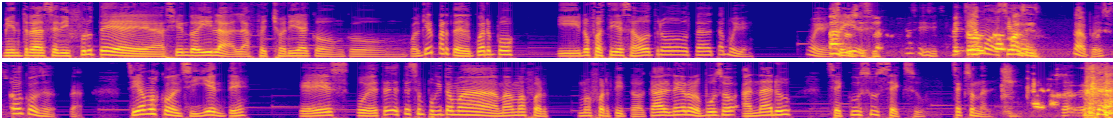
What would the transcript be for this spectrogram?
mientras se disfrute eh, haciendo ahí la, la fechoría con, con cualquier parte del cuerpo y no fastidies a otro, está, está muy bien. Muy bien. Ah, no, Segui- sí, claro. sí, sí. Pero todo- Sigamos- sigamos- pues, todo. Sigamos con el siguiente, que es, uy, este, este es un poquito más, más, más, fuert- más fuertito. Acá el negro lo puso Anaru Sekusu Sexu. Sexo anal.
